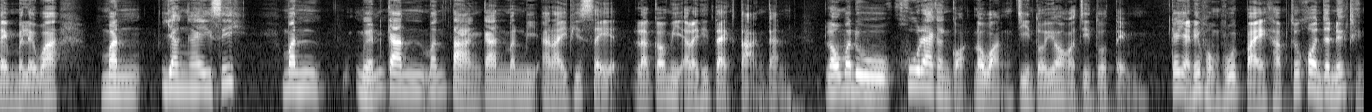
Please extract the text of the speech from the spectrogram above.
ต็มๆไปเลยว่า มันยังไงสิมันเหมือนกันมันต่างกันมันมีอะไรพิเศษ แล้วก็มีอะไรที่แตกต่างกัน เรามาดูคู่แรกกันก่อนระหว่างจีนตัวย่อกับจีนตัวเต็ม ก็อย่างที่ผมพูดไปครับ ทุกคนจะนึกถึง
